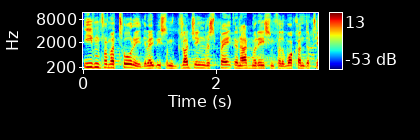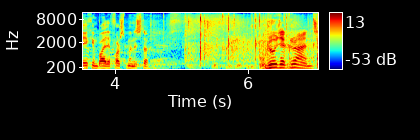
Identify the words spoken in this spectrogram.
even from a Tory, there might be some grudging respect and admiration for the work undertaken by the First Minister. Rhoda Grant.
